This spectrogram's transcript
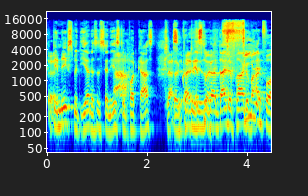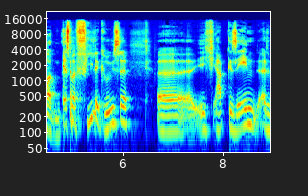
äh. demnächst mit ihr. Das ist der nächste ah, Podcast. Klasse. Äh, könnte sie sogar deine Frage viele, beantworten. Erstmal viele Grüße äh, ich habe gesehen, also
